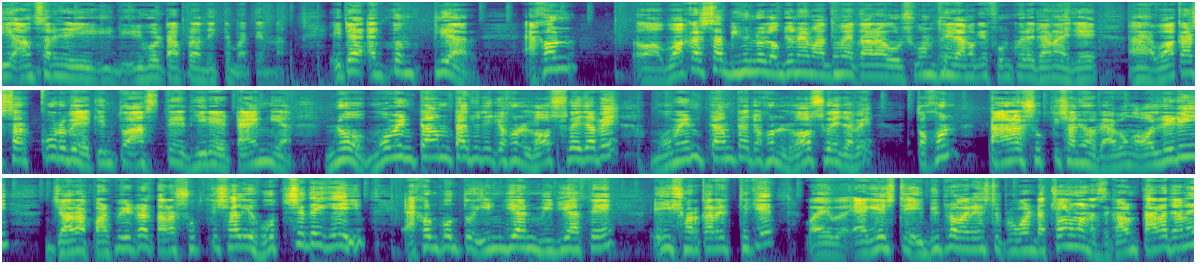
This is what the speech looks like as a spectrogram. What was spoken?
এই আনসারের এই রিভোল্টটা আপনারা দেখতে পারতেন না। এটা একদম ক্লিয়ার এখন ওয়াকার স্যার বিভিন্ন লোকজনের মাধ্যমে তারা ওর সুগন্ধ আমাকে ফোন করে জানায় যে হ্যাঁ, ওয়াকার স্যার করবে কিন্তু আস্তে ধীরে টাইম নিয়ে। নো মোমেন্টামটা যদি যখন লস হয়ে যাবে মোমেন্টামটা যখন লস হয়ে যাবে তখন তারা শক্তিশালী হবে এবং অলরেডি যারা পারপিয়েটার তারা শক্তিশালী হচ্ছে দেখেই এখন পর্যন্ত ইন্ডিয়ান মিডিয়াতে এই সরকারের থেকে এগেনস্টে এই বিপ্লব এগেনস্টে প্রোগ্রামটা চলমান আছে। কারণ তারা জানে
